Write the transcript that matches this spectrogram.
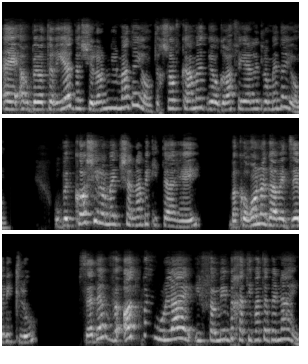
אה, הרבה יותר ידע שלא נלמד היום. תחשוב כמה גיאוגרפיה ילד לומד היום. הוא בקושי לומד שנה בכיתה ה', בקורונה גם את זה ביטלו, בסדר? ועוד פעם אולי לפעמים בחטיבת הביניים.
